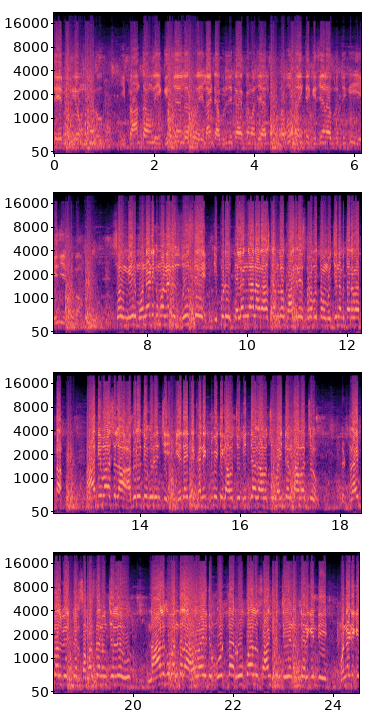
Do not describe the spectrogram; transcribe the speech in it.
చైర్మన్గా ఉన్నారు. ఈ ప్రాంతంలో ఈ గిరిజనులకు ఎలాంటి అభివృద్ధి కార్యక్రమాలు చేయాలి? ప్రభుత్వం ఇంకా గిరిజన అభివృద్ధికి ఏం చేస్తే బాగుంటుంది? సో మీరు మొన్నటికి మొన్నటి చూస్తే ఇప్పుడు తెలంగాణ రాష్ట్రంలో కాంగ్రెస్ ప్రభుత్వం వచ్చిన తర్వాత ఆదివాసుల అభివృద్ధి గురించి ఏదైతే కనెక్టివిటీ కావచ్చు విద్య కావచ్చు వైద్యం కావచ్చు ట్రైబల్ వెల్ఫేర్ సంస్థ నుంచి నాలుగు వందల అరవై ఐదు కోట్ల రూపాయలు శాంక్షన్ చేయడం జరిగింది. మొన్నటికి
